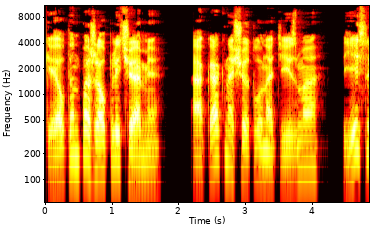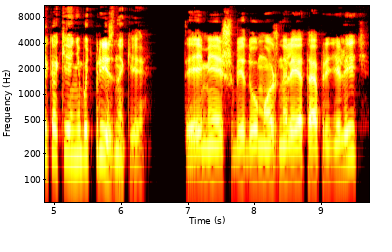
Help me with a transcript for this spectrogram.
Келтон пожал плечами. А как насчет лунатизма? Есть ли какие-нибудь признаки? Ты имеешь в виду, можно ли это определить?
